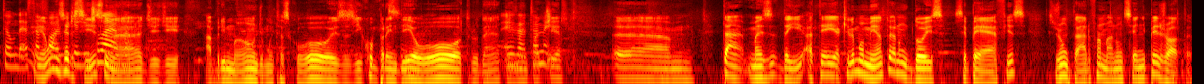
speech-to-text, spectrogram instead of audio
Então, dessa é forma um exercício, que a gente leva. né? De, de abrir mão de muitas coisas, de compreender Sim. o outro, né? Exatamente. Uh, tá, mas daí até aquele momento eram dois CPFs se juntaram, formaram um CNPJ.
